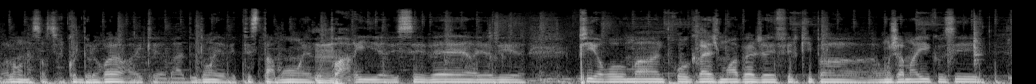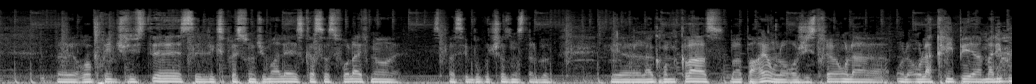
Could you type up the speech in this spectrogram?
voilà, on a sorti le code de l'horreur avec, euh, bah, dedans, il y avait Testament, il y avait Mhm. Paris, il y avait Sévère, il y avait euh, Pyroman, Progrès, je me rappelle, j'avais fait le clip à- en Jamaïque aussi. Euh, repris de justesse, l'expression du malaise, Cassos for Life, non, ouais, il se passait beaucoup de choses dans cet album. Et euh, la grande classe, bah pareil, on l'a enregistré, on l'a, on l'a, on l'a clippé à Malibu.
